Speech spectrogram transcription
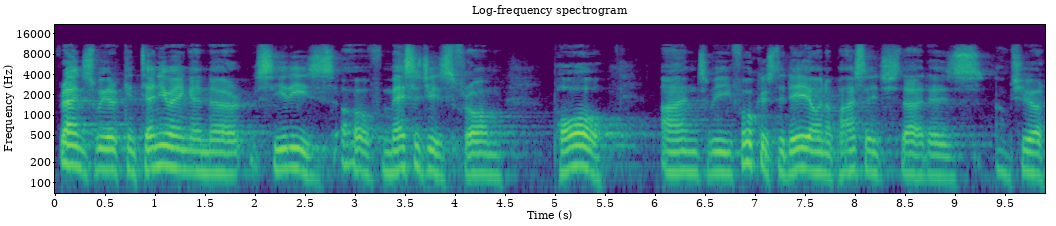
Friends, we are continuing in our series of messages from Paul, and we focus today on a passage that is, I'm sure,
